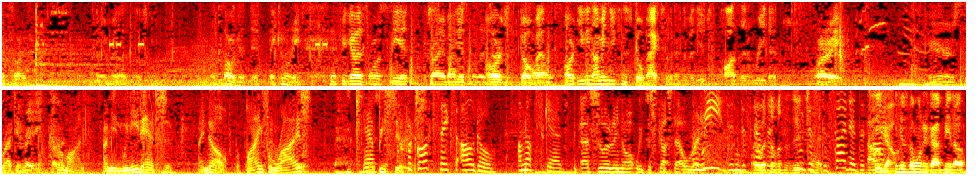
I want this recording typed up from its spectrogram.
It's fine. I didn't realize that was. It's all good, dude. They can read. If you guys want to see it, try about Yeah, some other time. or just go back. Or you can. I mean, you can just go back to it in the video. Just pause it and read it. Alright. Here's the Brecken, trading come on. I mean, we need answers. I know, but buying from Rais? You can't be serious. For God's sakes, I'll go. I'm not scared. Absolutely not. We've discussed that already. We didn't discuss what's it. up with the you just head? decided that I'll I... go. He's the one who got beat up.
